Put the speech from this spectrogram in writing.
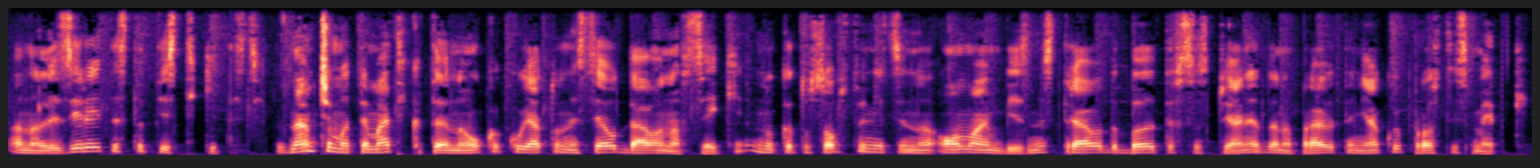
анализирайте статистиките си. Знам, че математиката е наука, която не се отдава на всеки, но като собственици на онлайн бизнес трябва да бъдете в състояние да направите някои прости сметки.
